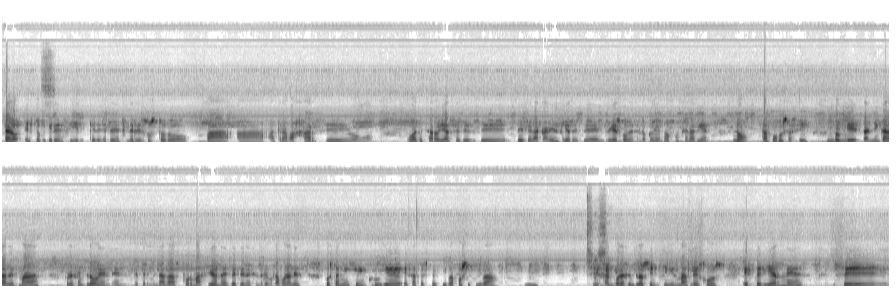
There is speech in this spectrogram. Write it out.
Claro, ¿esto qué quiere decir? Que desde prevención de riesgos todo va a, a trabajarse o, o a desarrollarse desde, desde la carencia, desde el riesgo, desde lo que no funciona bien. No, tampoco es así, porque también cada vez más, por ejemplo, en, en determinadas formaciones de prevención de riesgos laborales, pues también se incluye esa perspectiva positiva. Por ejemplo, sin, sin ir más lejos, este viernes se,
